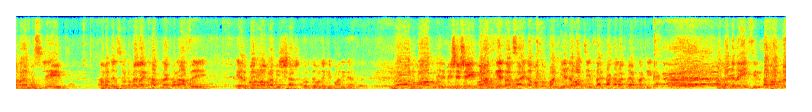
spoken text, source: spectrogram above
আমরা মুসলিম, আমাদের ছোটবেলায় খাতনা করা আছে, এরপরও আমরা বিশ্বাস করতে অনেকে পারি না। দল মত নির্বিশেষে এই কোরআনকে তার জায়গা মতো পাঠিয়ে দেওয়ার চিন্তায় থাকা লাগবে আপনাকে। আল্লাহ যেন এই চিন্তা ভাবনা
